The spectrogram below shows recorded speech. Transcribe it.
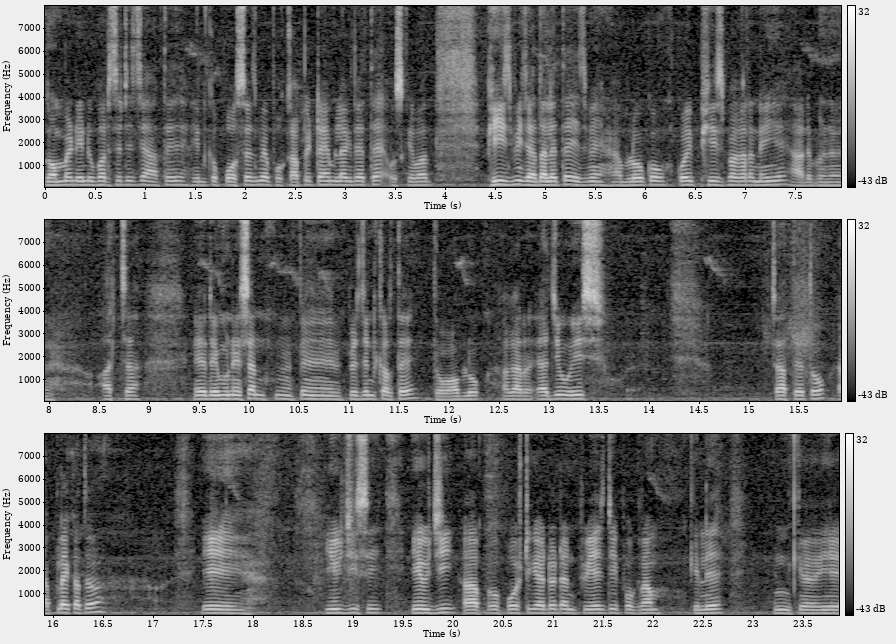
गवर्नमेंट यूनिवर्सिटी से आते हैं, इनको प्रोसेस में काफ़ी टाइम लग जाता है। उसके बाद फ़ीस भी ज़्यादा लेते हैं। इसमें हम लोगों को कोई फ़ीस वगैरह नहीं है। और अच्छा रेमुनेशन प्रेजेंट करते हैं। तो आप लोग अगर एज यू विश चाहते तो अप्लाई करते हो। ये U G C U G post graduate and P H D program के लिए इनके ये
